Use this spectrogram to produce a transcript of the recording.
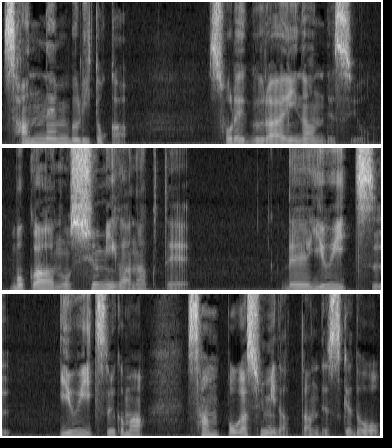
3年ぶりとか、それぐらいなんですよ。僕はあの、趣味がなくて、で、唯一、唯一というかまあ、散歩が趣味だったんですけど、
